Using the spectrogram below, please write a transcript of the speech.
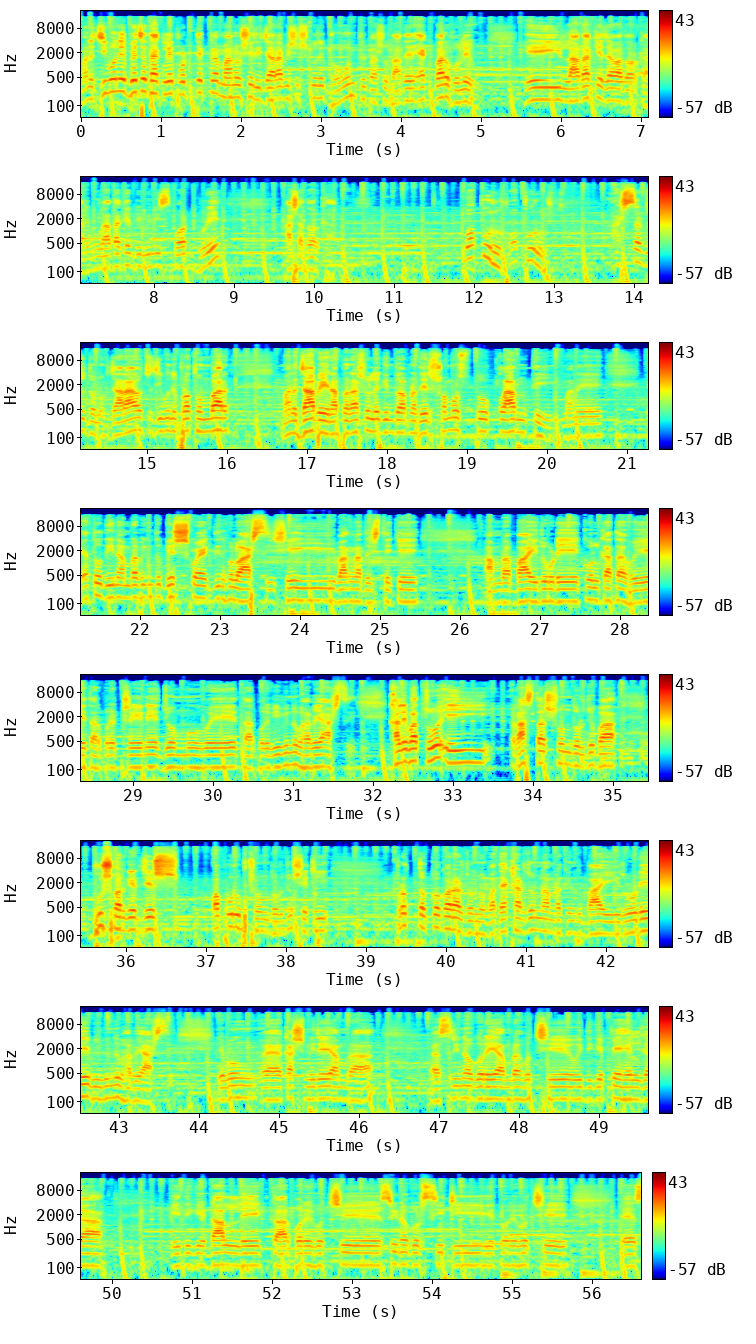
মানে জীবনে বেঁচে থাকলে প্রত্যেকটা মানুষেরই, যারা বিশেষ করে ভ্রমণ পিপাসু, তাদের একবার হলেও এই লাদাখে যাওয়া দরকার এবং লাদাখের বিভিন্ন স্পট ঘুরে আসা দরকার। অপরূপ অপরূপ। আশ্চর্যজনক। যারা হচ্ছে জীবনে প্রথমবার মানে যাবেন, আপনারা আসলে কিন্তু আপনাদের সমস্ত ক্লান্তি মানে এতদিন আমরা কিন্তু বেশ কয়েকদিন হলো আসছি, সেই বাংলাদেশ থেকে আমরা বাই রোডে কলকাতা হয়ে, তারপরে ট্রেনে জম্মু হয়ে, তারপরে বিভিন্নভাবে আসছি। খালি মাত্র এই রাস্তার সৌন্দর্য বা ভূস্বর্গের যে অপরূপ সৌন্দর্য সেটি প্রত্যক্ষ করার জন্য বা দেখার জন্য আমরা কিন্তু বাই রোডে বিভিন্নভাবে আসছি। এবং কাশ্মীরে আমরা শ্রীনগরে আমরা হচ্ছে ওইদিকে পেহেলগা, এইদিকে ডাল লেক, তারপরে হচ্ছে শ্রীনগর সিটি, এরপরে হচ্ছে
